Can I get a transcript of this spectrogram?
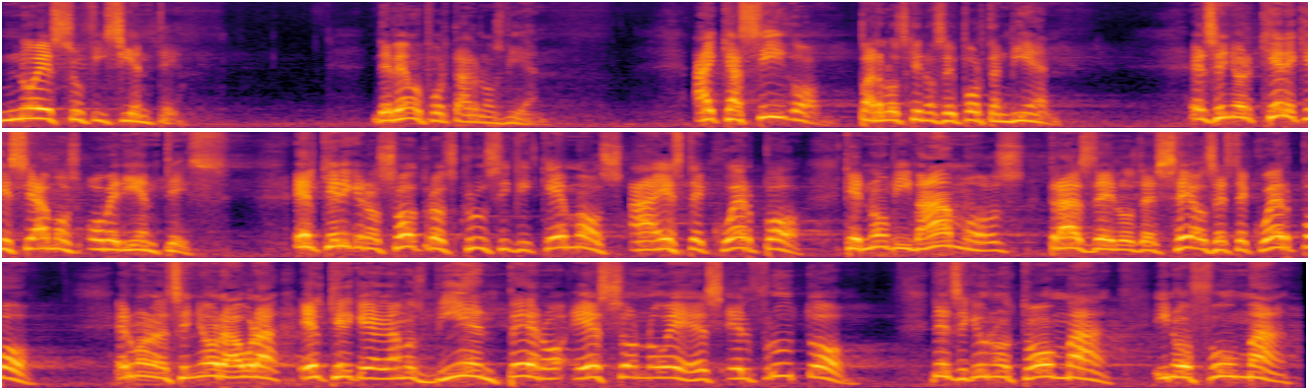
no es suficiente. Debemos portarnos bien. Hay castigo para los que no se portan bien. El Señor quiere que seamos obedientes. Él quiere que nosotros crucifiquemos a este cuerpo, que no vivamos tras de los deseos de este cuerpo. Hermano, el Señor ahora, Él quiere que hagamos bien, pero eso no es el fruto. Desde que uno toma y no fuma,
